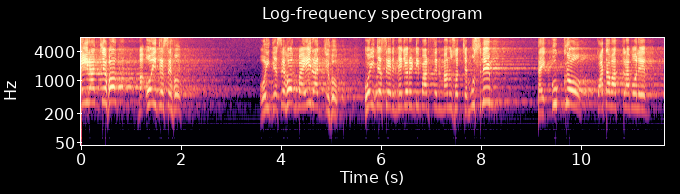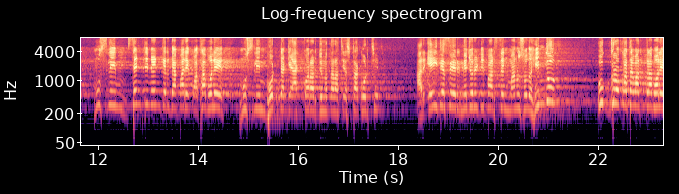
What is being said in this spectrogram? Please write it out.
এই রাজ্যে হোক বা ওই দেশে হোক ওই দেশে হোক বা এই রাজ্যে হোক, ওই দেশের মেজরিটি পার্সেন্ট মানুষ হচ্ছে মুসলিম। তাই উগ্র কথাবার্তা বলে, মুসলিম সেন্টিমেন্টের ব্যাপারে কথা বলে, মুসলিম ভোটটাকে এক করার জন্য তারা চেষ্টা করছে। আর এই দেশের মেজরিটি পার্সেন্ট মানুষ হলো হিন্দু। উগ্র কথাবার্তা বলে,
